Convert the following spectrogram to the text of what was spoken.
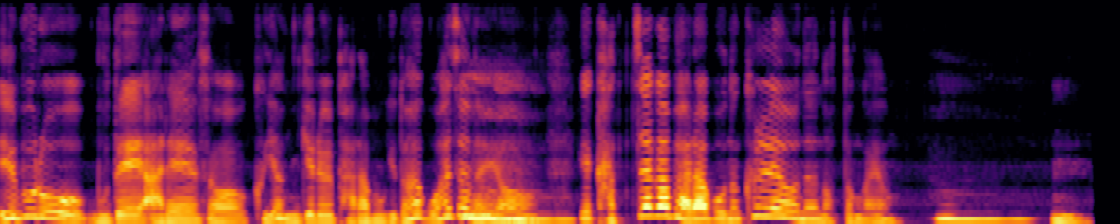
일부러 무대 아래에서 그 연기를 바라보기도 하고 하잖아요. 음, 각자가 바라보는 클레어는 어떤가요? 음. 음.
